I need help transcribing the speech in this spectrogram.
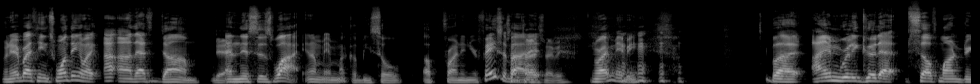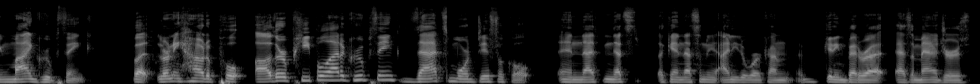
When everybody thinks one thing, I'm like, uh, uh that's dumb, Yeah. and this is why. And I mean, I'm not gonna be so upfront in your face about Sometimes it, maybe. right? Maybe. but I'm really good at self monitoring my groupthink. But learning how to pull other people out of groupthink, that's more difficult. And I think that's again, that's something I need to work on getting better at as a manager is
